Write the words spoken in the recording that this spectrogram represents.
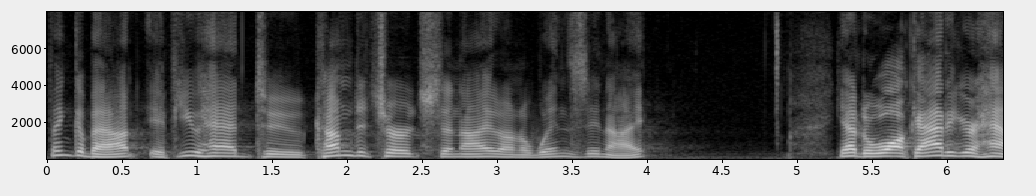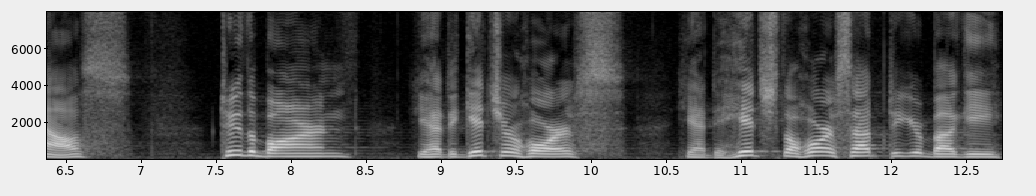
Think about if you had to come to church tonight on a Wednesday night, you had to walk out of your house to the barn, you had to get your horse, you had to hitch the horse up to your buggy,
